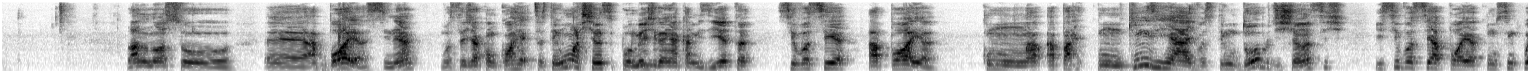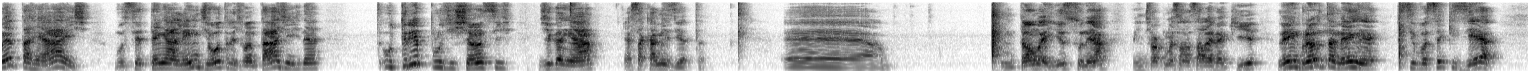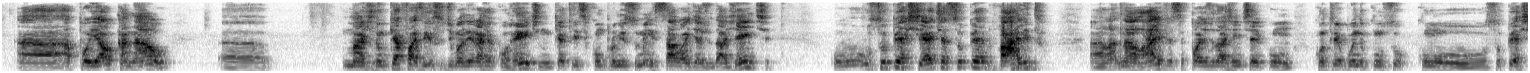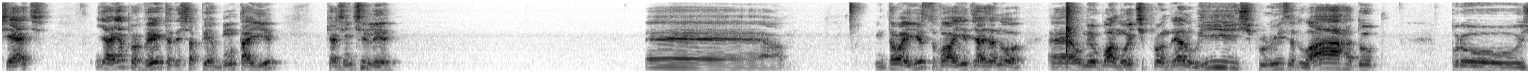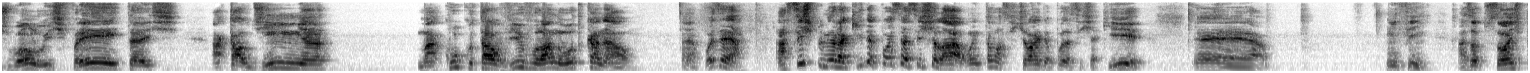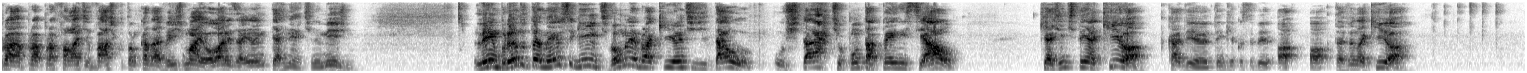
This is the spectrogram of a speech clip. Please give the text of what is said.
lá no nosso é, apoia-se, né? Você já concorre, você tem uma chance por mês de ganhar a camiseta. Se você apoia com, a, a, com 15 reais você tem um dobro de chances. E se você apoia com 50 reais, você tem, além de outras vantagens, né, o triplo de chances de ganhar essa camiseta. É... Então é isso, né? A gente vai começar nossa live aqui. Lembrando também, né, que se você quiser uh, apoiar o canal, uh, mas não quer fazer isso de maneira recorrente, não quer ter esse compromisso mensal aí de ajudar a gente, o, o superchat é super válido. Ah, na live você pode ajudar a gente aí com, contribuindo com, com o superchat. E aí aproveita, deixa a pergunta aí que a gente lê. É... Então é isso, vou aí já dando é, o meu boa noite pro André Luiz, pro Luiz Eduardo, pro João Luiz Freitas, a Claudinha. Macuco tá ao vivo lá no outro canal. É, pois é. Assiste primeiro aqui, depois você assiste lá. Ou então assiste lá e depois assiste aqui. É... Enfim, as opções para falar de Vasco estão cada vez maiores aí na internet, não é mesmo? Lembrando também o seguinte, vamos lembrar aqui antes de dar o, o start, o pontapé inicial, que a gente tem aqui, ó. Cadê? Eu tenho que conceder. Ó, ó, tá vendo aqui, ó?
